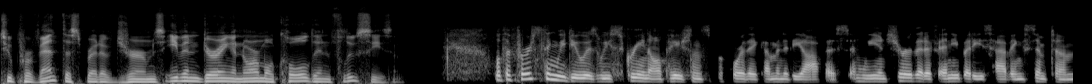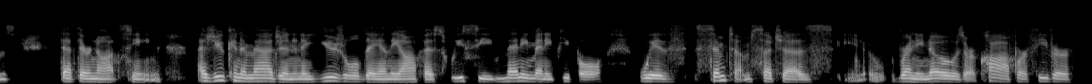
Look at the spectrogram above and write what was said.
to prevent the spread of germs even during a normal cold and flu season? Well, the first thing we do is we screen all patients before they come into the office, and we ensure that if anybody's having symptoms, that they're not seen. As you can imagine, in a usual day in the office, we see many, many people with symptoms such as you know, runny nose or cough or fever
